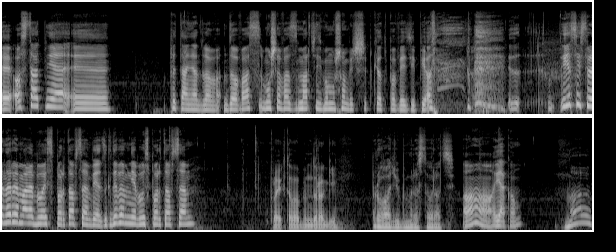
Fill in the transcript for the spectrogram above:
E, Ostatnie e, pytania dla, do was. Muszę was zmartwić, bo muszą być szybkie odpowiedzi, Piotr. Jesteś trenerem, ale byłeś sportowcem, więc gdybym nie był sportowcem, Projektowałbym drogi. Prowadziłbym restaurację. o, jaką? No,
